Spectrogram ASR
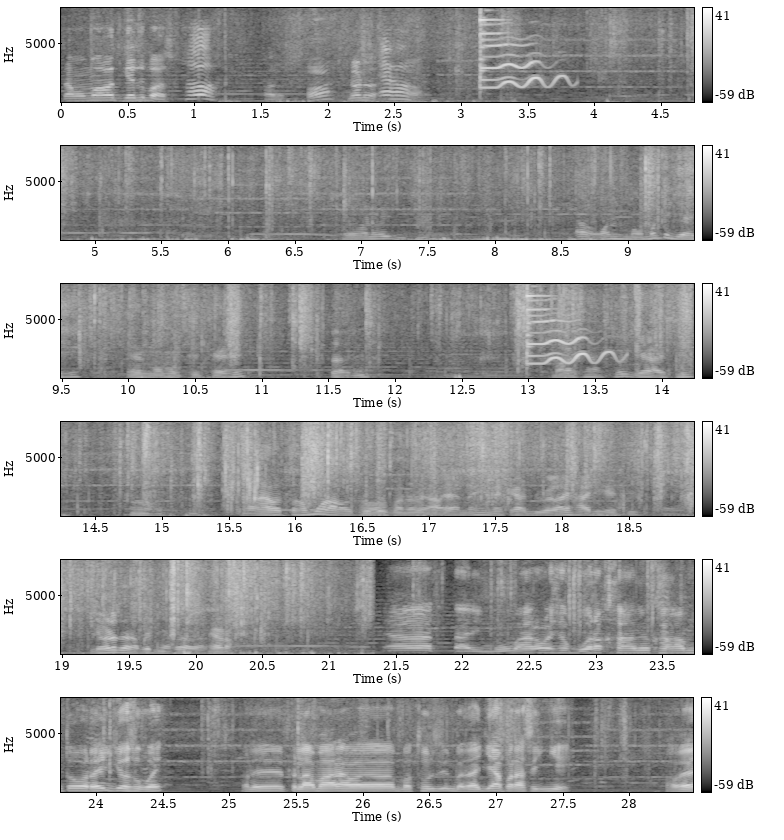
તારા મમ્મા વાત કહેતું પાસ હો. હા? લડ હો. જવાનું હોય છે? આ ઓન મમ્મા કે જાય છે. એન મમ્મો કે છે તારે. મારા શું ગયા છે. હા. આવો તો હમો આવો તો. પણ હવે આયા નહીં ને કે આજ વેળાય સારી હતી. લેવડો તો આપણે નીકળવા હેડો. તારી હું મારો છો બોરા ખાવાનું ખાવા તો રહી ગયો છું ભાઈ. અને પેલા મારા મથુરજી બધા ગયા પરાસી સિંહ હવે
